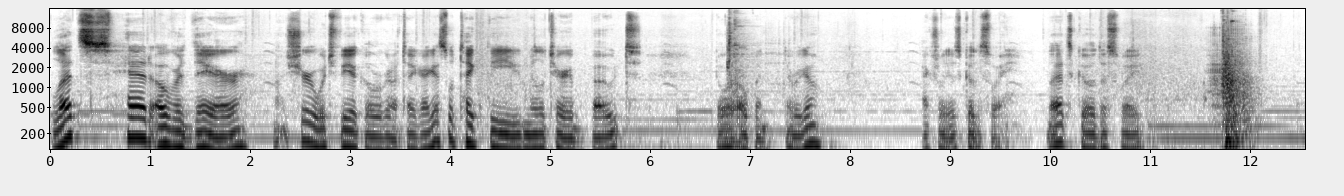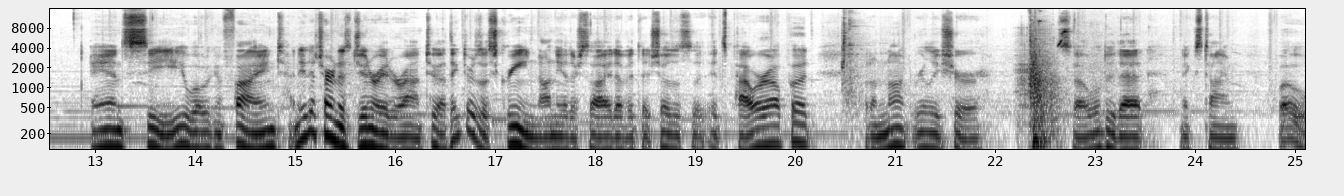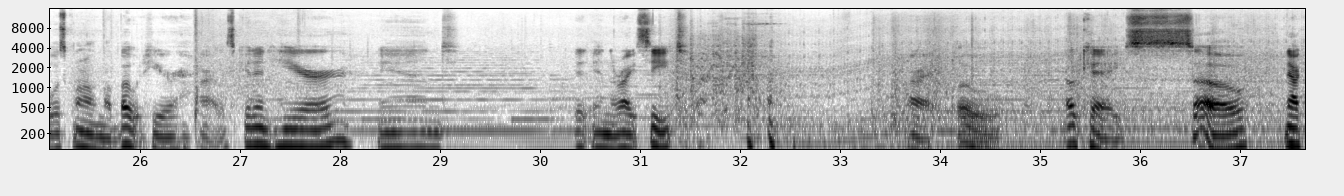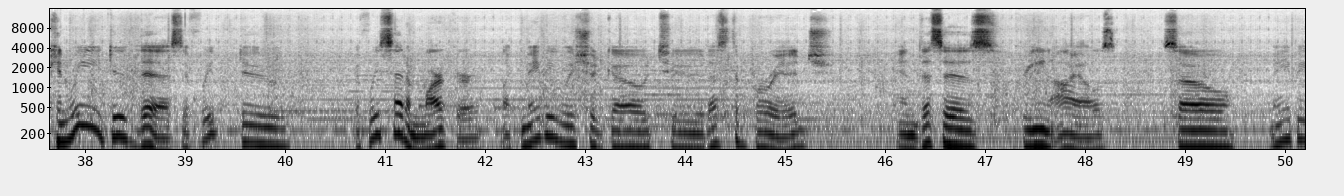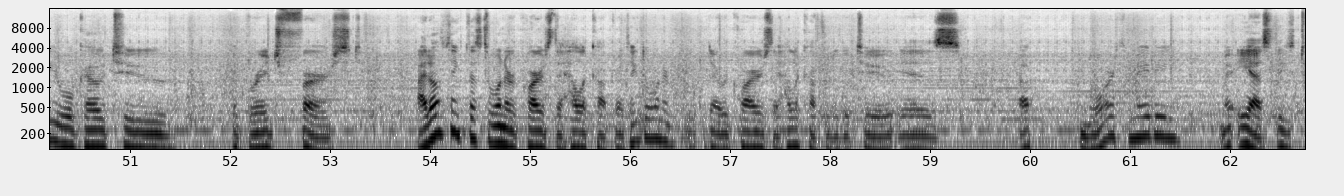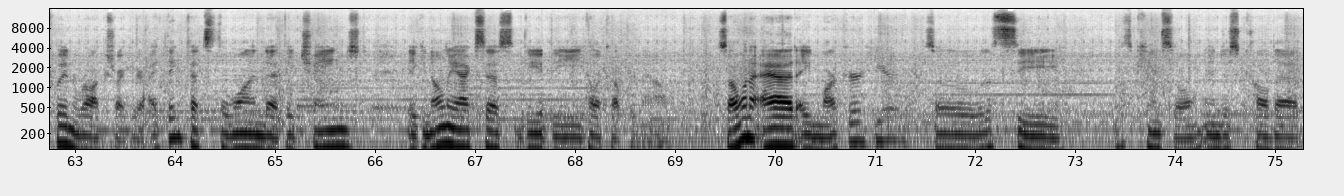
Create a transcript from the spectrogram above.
let's head over there. Not sure which vehicle we're going to take. I guess we'll take the military boat. Door open. There we go. Actually, let's go this way. Let's go this way. And see what we can find. I need to turn this generator around too. I think there's a screen on the other side of it that shows us its power output, but I'm not really sure. So we'll do that next time. Whoa, what's going on with my boat here? All right, let's get in here and get in the right seat. All right, whoa. Okay, so now can we do this? If we do, if we set a marker, like maybe we should go to, that's the bridge, and this is Green Isles. So maybe we'll go to the bridge first I don't think that's the one that requires the helicopter. I think the one that requires the helicopter to get to is up north, maybe? Yes, these twin rocks right here. I think that's the one that they changed. They can only access via the helicopter now. So I want to add a marker here. So let's see. Let's cancel and just call that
